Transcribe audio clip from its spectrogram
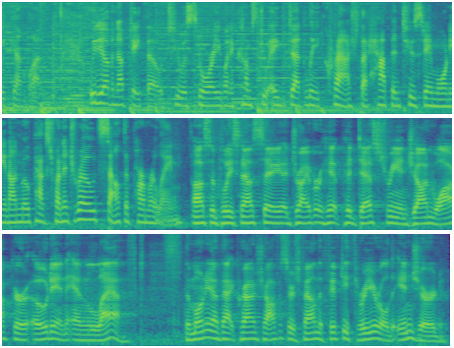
weekend one. We do have an update, though, to a story when it comes to a deadly crash that happened Tuesday morning on MoPac's Frontage Road, south of Palmer Lane. Austin police now say a driver hit pedestrian John Walker Odin and left. The morning of that crash, officers found the 53-year-old injured.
